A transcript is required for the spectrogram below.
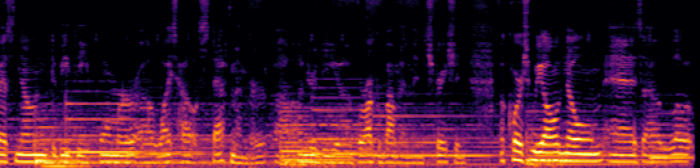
best known to be the former uh, White House staff member uh, under the uh, Barack Obama administration. Of course, we all know him as uh, Lo-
